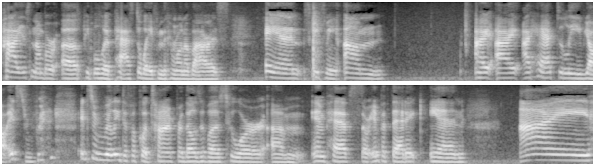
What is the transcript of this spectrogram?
highest number of people who have passed away from the coronavirus and excuse me um I, I I had to leave y'all. It's it's a really difficult time for those of us who are um empaths or empathetic. And I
